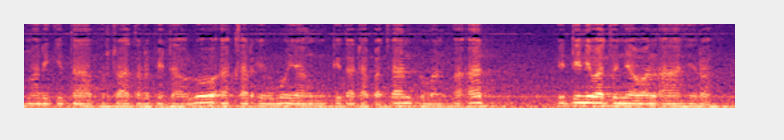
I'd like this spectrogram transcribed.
Mari kita berdoa terlebih dahulu Agar ilmu yang kita dapatkan bermanfaat. Bidini wa dunya wal akhirah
